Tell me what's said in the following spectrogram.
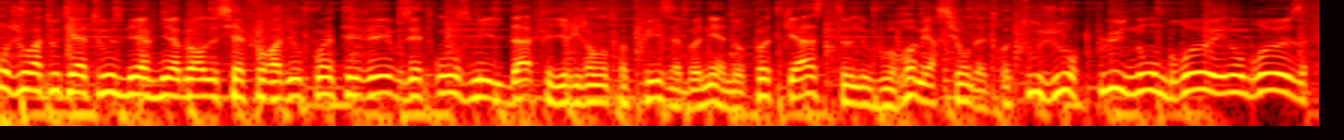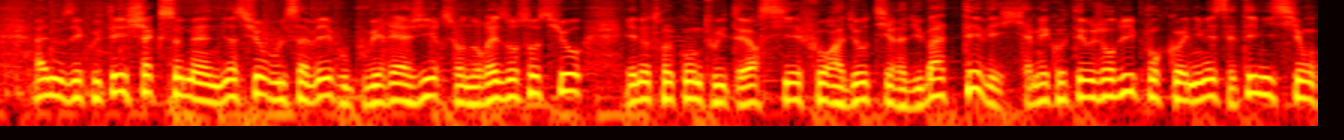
Bonjour à toutes et à tous, bienvenue à bord de CFO Radio.tv. Vous êtes 11 000 DAF et dirigeants d'entreprise abonnés à nos podcasts. Nous vous remercions d'être toujours plus nombreux et nombreuses à nous écouter chaque semaine. Bien sûr, vous le savez, vous pouvez réagir sur nos réseaux sociaux et notre compte Twitter CFO Radio-du-bas TV. À mes côtés aujourd'hui pour co-animer cette émission,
